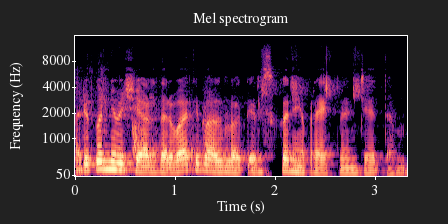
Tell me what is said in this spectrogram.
మరికొన్ని విషయాలు తర్వాతి భాగంలో తెలుసుకునే ప్రయత్నం చేద్దాం.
